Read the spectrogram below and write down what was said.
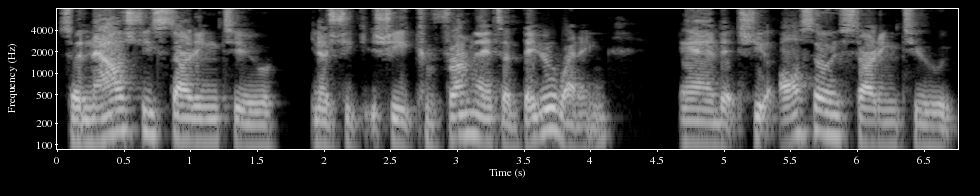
So now she's starting to, you know, she, she confirmed that it's a bigger wedding. And she also is starting to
